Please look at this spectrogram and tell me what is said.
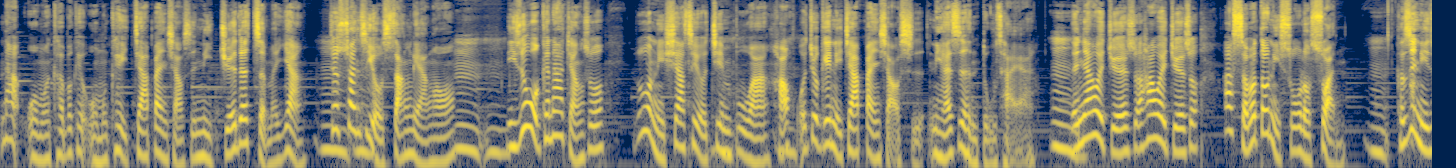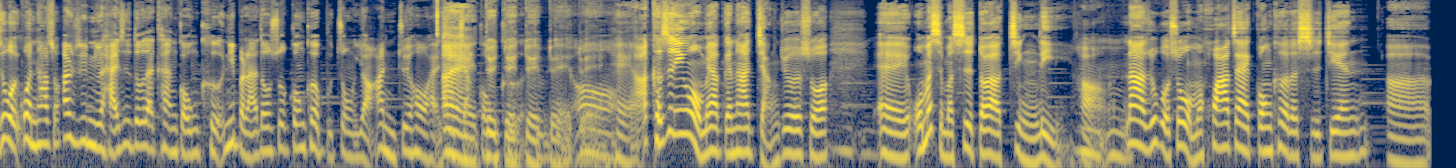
那我们可不可以？我们可以加半小时？你觉得怎么样？就算是有商量哦。嗯嗯。你如果跟他讲说，如果你下次有进步啊，好，我就给你加半小时，你还是很独裁啊。嗯。人家会觉得说，他会觉得说，啊，什么都你说了算。嗯，可是你如果问他说，而且女孩子都在看功课，你本来都说功课不重要啊，你最后还是讲功课，对对对对对，嘿啊！可是因为我们要跟他讲，就是说，诶，我们什么事都要尽力哈。那如果说我们花在功课的时间呃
